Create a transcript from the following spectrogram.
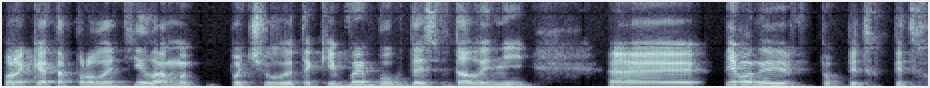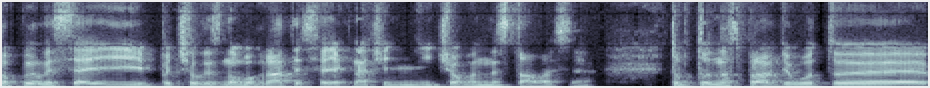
ракета пролетіла, ми почули такий вибух десь вдалині. Е, і вони під, підхопилися і почали знову гратися, як наче нічого не сталося. Тобто, насправді, от е,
